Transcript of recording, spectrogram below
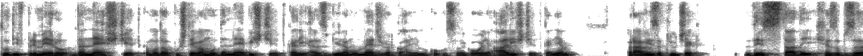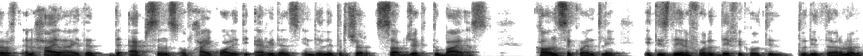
tudi v primeru, da ne ščetkamo, da upoštevamo, da ne bi ščetkali ali zbiramo med žvrkljanjem kokosovega olja ali ščetkanjem, pravi zaključek. This study has observed and highlighted the absence of high quality evidence in the literature subject to bias. Consequently, it is therefore difficult to determine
